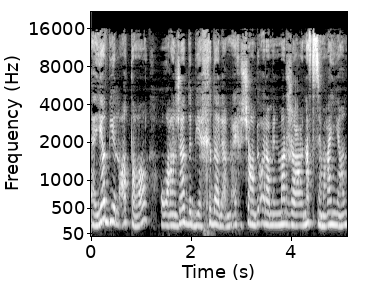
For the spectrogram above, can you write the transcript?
آه، يا بيلقطها وعن جد بياخدها لأنه آخر شيء عم بيقرأ من مرجع نفسي معين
